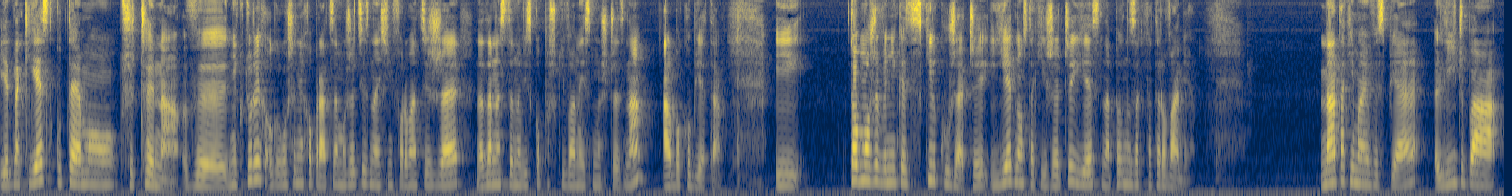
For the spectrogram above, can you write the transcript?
jednak jest ku temu przyczyna. W niektórych ogłoszeniach o pracę możecie znaleźć informację, że na dane stanowisko poszukiwany jest mężczyzna albo kobieta. I to może wynikać z kilku rzeczy. Jedną z takich rzeczy jest na pewno zakwaterowanie. na takiej małej wyspie liczba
